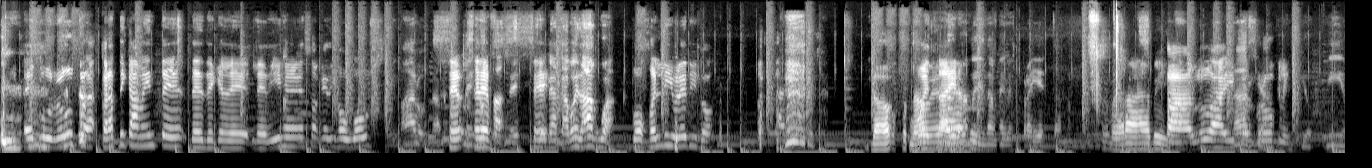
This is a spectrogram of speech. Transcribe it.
el, el gurú prá- prácticamente desde que le, le dije eso que dijo dame- Se- me, se se- se- me acabó el agua. bojó el todo. No, no, mira, el spray esta. mira, Epi, Salud ahí Gracias. por Brooklyn. Dios mío.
